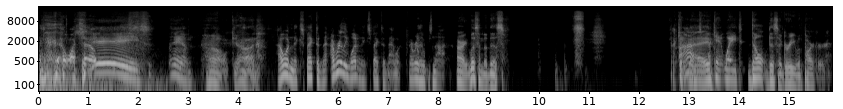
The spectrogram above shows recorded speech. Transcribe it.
Watch out! Jeez, man, Oh God! I wasn't expecting that. I really wasn't expecting that one. I really was not. All right, listen to this. I can't wait. I I- can't wait. Don't disagree with Parker.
